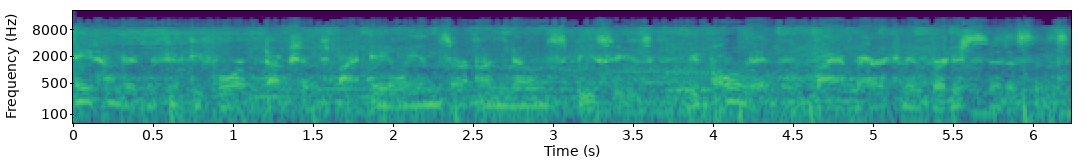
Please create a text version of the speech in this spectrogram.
Eight hundred and fifty-four abductions by aliens or unknown species reported by American and British citizens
